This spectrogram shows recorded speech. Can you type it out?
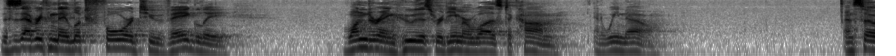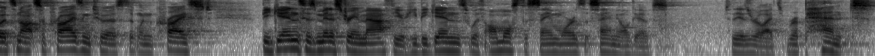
This is everything they looked forward to vaguely, wondering who this Redeemer was to come and we know. And so it's not surprising to us that when Christ begins his ministry in Matthew, he begins with almost the same words that Samuel gives to the Israelites Repent.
